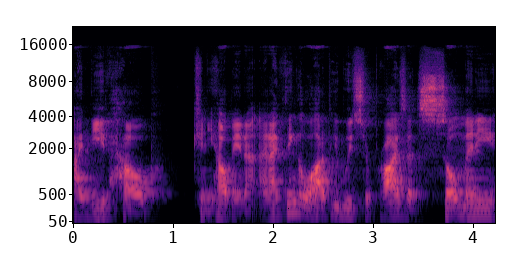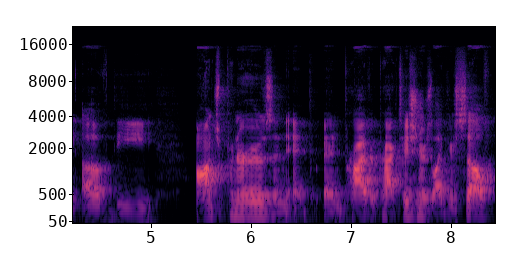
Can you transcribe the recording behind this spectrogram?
I need help. Can you help me?" And I, and I think a lot of people be surprised that so many of the entrepreneurs and, and, and private practitioners like yourself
